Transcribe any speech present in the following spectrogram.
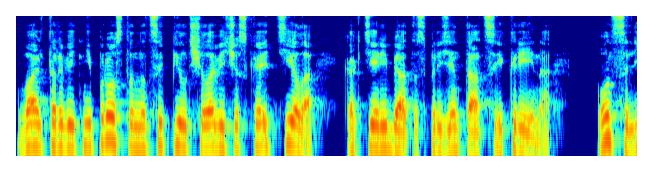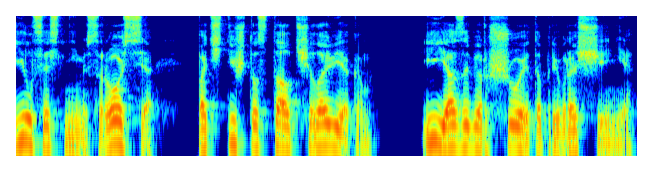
Вальтер ведь не просто нацепил человеческое тело, как те ребята с презентации Крейна. Он слился с ними, сросся, почти что стал человеком. И я завершу это превращение.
